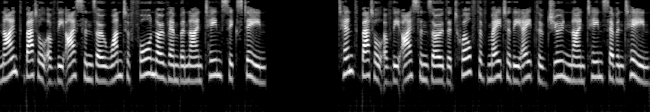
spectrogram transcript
Ninth Battle of the Isonzo 1 to 4 November 1916 10th Battle of the Isonzo the 12th of May to the 8th of June 1917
